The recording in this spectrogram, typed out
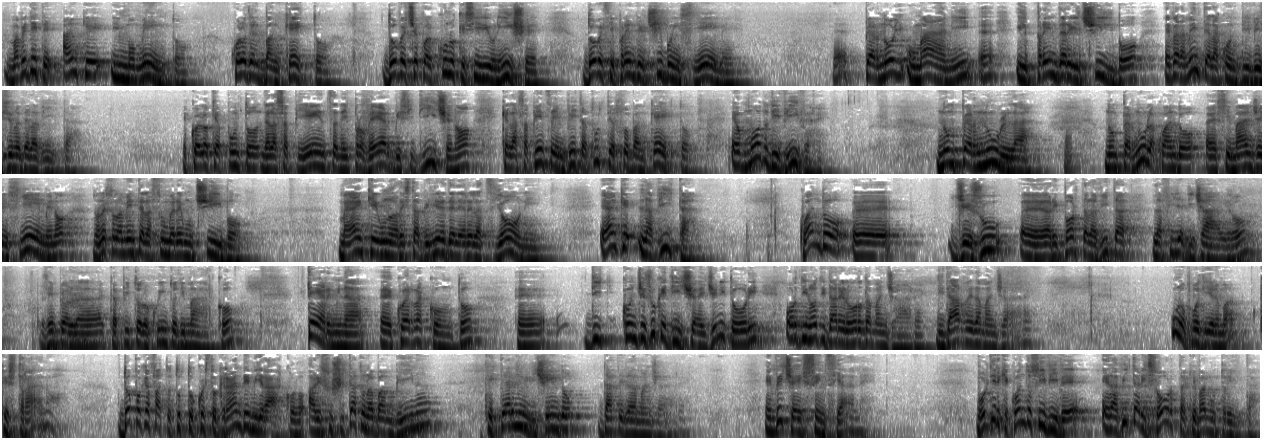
Ma vedete anche il momento, quello del banchetto, dove c'è qualcuno che si riunisce, dove si prende il cibo insieme. Eh, per noi umani eh, il prendere il cibo è veramente la condivisione della vita. È quello che appunto nella sapienza, nei proverbi si dice, no? Che la sapienza invita tutti al suo banchetto. È un modo di vivere. Non per nulla, eh? non per nulla quando eh, si mangia insieme, no? Non è solamente l'assumere un cibo, ma è anche uno ristabilire delle relazioni, è anche la vita. Quando eh, Gesù eh, riporta alla vita la figlia di Gairo, per esempio al capitolo quinto di Marco, termina eh, quel racconto eh, di, con Gesù che dice ai genitori ordinò di dare loro da mangiare, di darle da mangiare. Uno può dire ma che strano, dopo che ha fatto tutto questo grande miracolo, ha risuscitato una bambina che termini dicendo datele da mangiare. E invece è essenziale. Vuol dire che quando si vive è la vita risorta che va nutrita.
